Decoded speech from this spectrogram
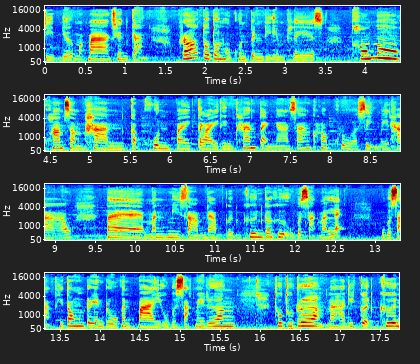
จีบเยอะมากๆ เช่นกัน เพราะตัวตนของคุณเป็น The Empress เขามองความสัมพันธ์กับคุณไปไกลถึงขั้นแต่งงานสร้างครอบครัวสี่ไม้เท้า แต่มันมีสามดาบเกิดขึ้นก็คืออุปสรรคนั่นแหละอุปสรรคที่ต้องเรียนรู้กันไป อุปสรรคในเรื่องทุกๆเรื่องนะคะที่เกิดขึ้น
